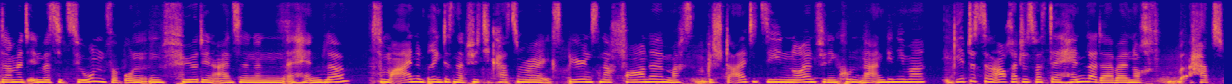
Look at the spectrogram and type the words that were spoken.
damit Investitionen verbunden für den einzelnen Händler. Zum einen bringt es natürlich die Customer Experience nach vorne, macht, gestaltet sie neu und für den Kunden angenehmer. Gibt es denn auch etwas, was der Händler dabei noch hat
